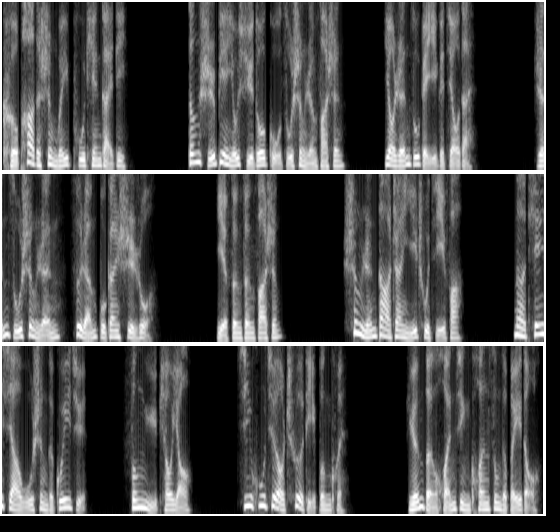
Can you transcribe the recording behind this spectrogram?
可怕的圣威铺天盖地。当时便有许多古族圣人发声，要人族给一个交代。人族圣人自然不甘示弱，也纷纷发声。圣人大战一触即发，那天下无圣的规矩，风雨飘摇。几乎就要彻底崩溃。原本环境宽松的北斗，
